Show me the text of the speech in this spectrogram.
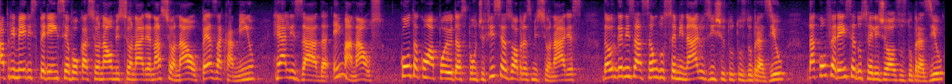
A primeira experiência vocacional missionária nacional, Pesa Caminho, realizada em Manaus, conta com o apoio das Pontifícias Obras Missionárias, da Organização dos Seminários e Institutos do Brasil, da Conferência dos Religiosos do Brasil,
